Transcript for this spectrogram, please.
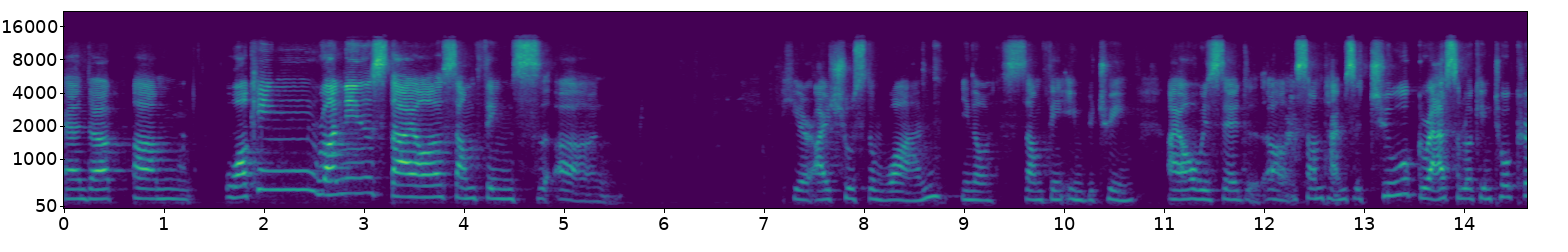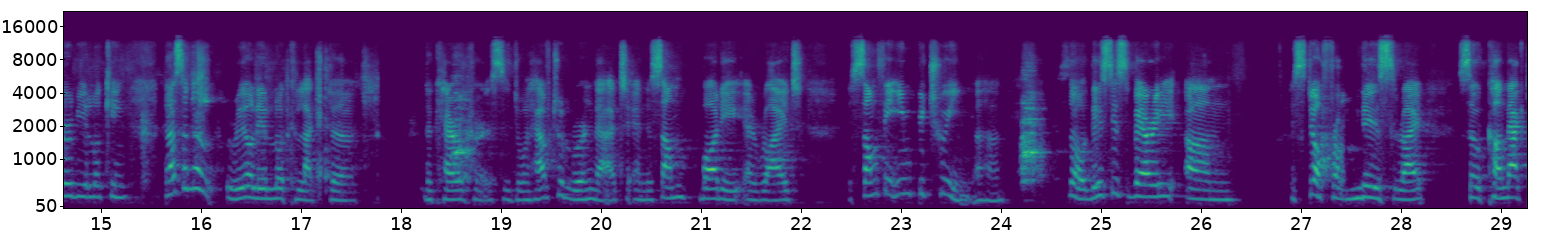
And uh, um, walking, running style, some things uh, here, I choose the one, you know, something in between. I always said uh, sometimes too grass looking, too curvy looking, doesn't really look like the the characters. You don't have to learn that. And somebody uh, write something in between. Uh-huh. So this is very um, still from this, right? So connect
